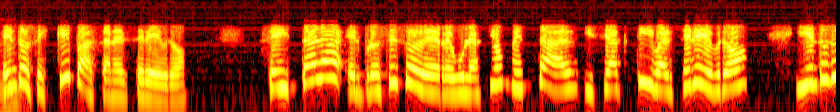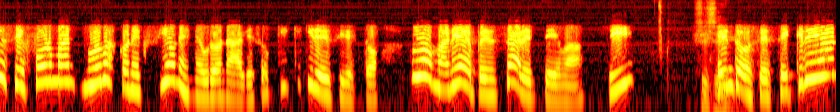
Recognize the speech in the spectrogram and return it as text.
Entonces, ¿qué pasa en el cerebro? Se instala el proceso de regulación mental y se activa el cerebro y entonces se forman nuevas conexiones neuronales. ¿Qué, qué quiere decir esto? Nueva manera de pensar el tema, ¿sí? Entonces, se crean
